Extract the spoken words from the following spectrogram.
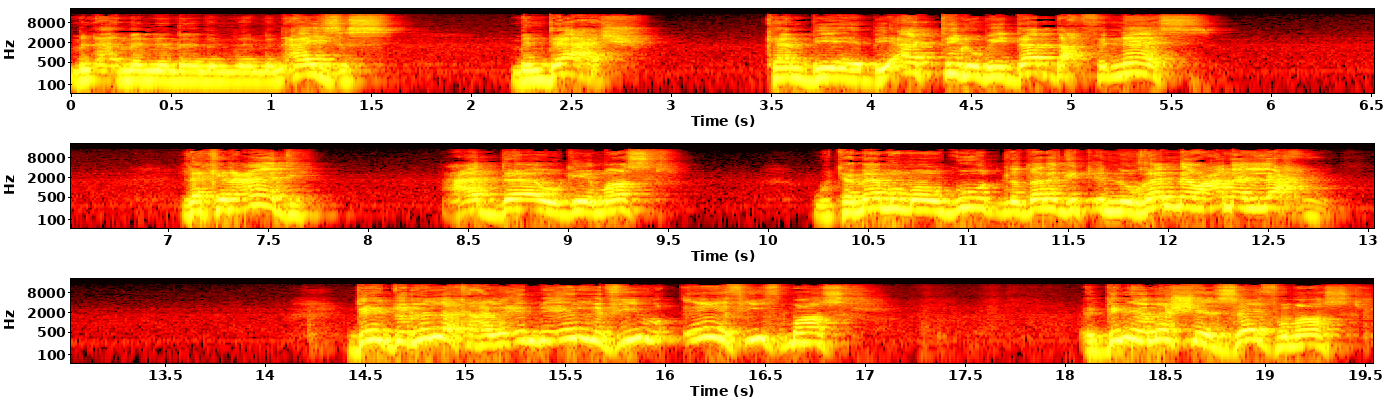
من من من من, آيزس من داعش. كان بي بيقتل وبيدبح في الناس. لكن عادي. عدى وجه مصر وتمامه موجود لدرجة إنه غنى وعمل لحن ده يدل لك على إن إيه اللي فيه إيه فيه في مصر. الدنيا ماشية إزاي في مصر؟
